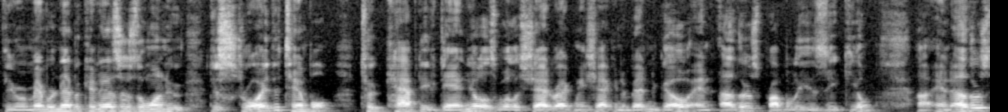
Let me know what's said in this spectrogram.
If you remember, Nebuchadnezzar is the one who destroyed the temple, took captive Daniel, as well as Shadrach, Meshach, and Abednego, and others, probably Ezekiel, uh, and others,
